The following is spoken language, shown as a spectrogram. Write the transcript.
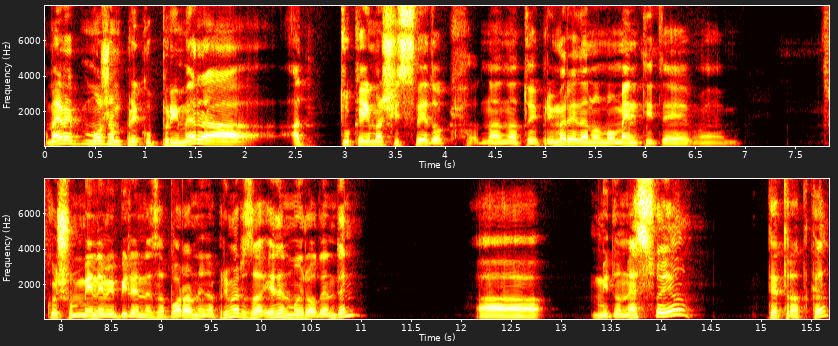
Ама еве можам преку пример, а, а тука имаш и сведок на, на тој пример, еден од моментите кои што мене ми биле незаборавни, на пример, за еден мој роден ден, а, ми донесоја тетратка,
